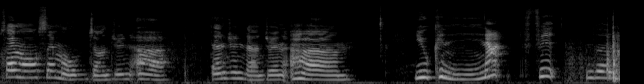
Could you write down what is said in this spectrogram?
same old, same old dungeon. Uh, dungeon, dungeon. Um, you cannot fit the.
